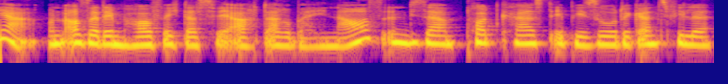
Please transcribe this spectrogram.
Ja, und außerdem hoffe ich, dass wir auch darüber hinaus in dieser Podcast-Episode ganz viele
